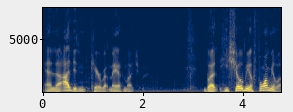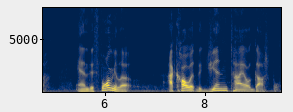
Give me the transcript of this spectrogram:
and uh, I didn't care about math much. But he showed me a formula, and this formula, I call it the Gentile gospel.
